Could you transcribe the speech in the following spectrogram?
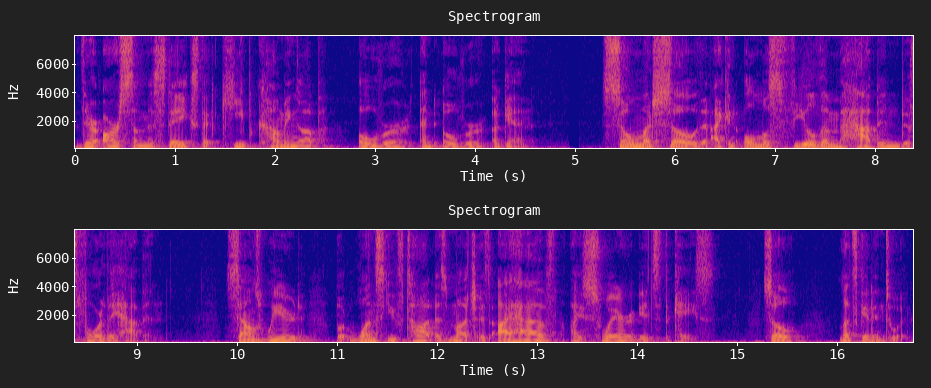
there are some mistakes that keep coming up over and over again. So much so that I can almost feel them happen before they happen. Sounds weird, but once you've taught as much as I have, I swear it's the case. So let's get into it.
